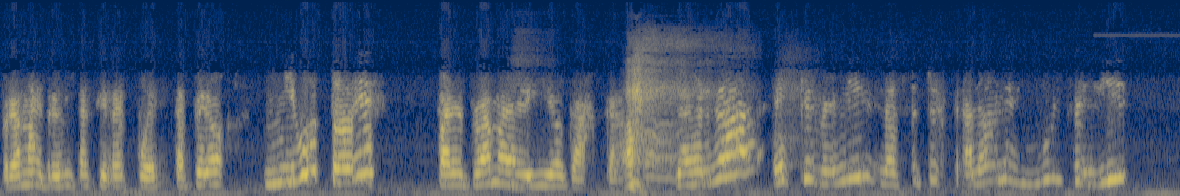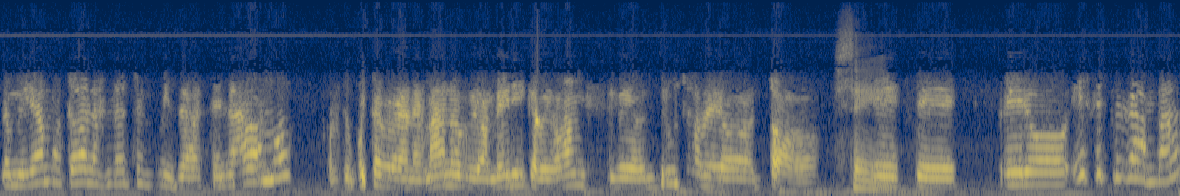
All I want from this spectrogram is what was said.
programa de preguntas y respuestas, pero mi voto es para el programa de Guido Casca. La verdad es que me vi los ocho escalones muy feliz, lo miramos todas las noches mientras cenábamos, por supuesto veo Gran Hermano, veo América, veo Ángel, veo Intruso, veo todo. Este, pero ese programa,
